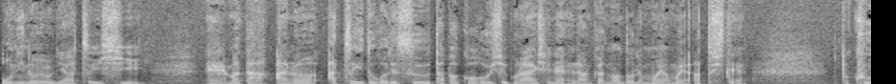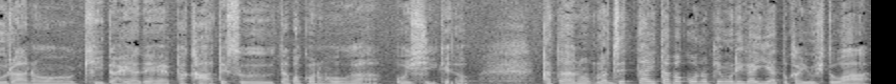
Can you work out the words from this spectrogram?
鬼のように暑いしえー、またあの暑いとこで吸うタバコは美味しくないしね。なんか喉でモヤモヤっとして。ぱクーラーの効いた部屋でパカーって吸うタバコの方が美味しいけど。あとあの、まあ、絶対タバコの煙が嫌とかいう人は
